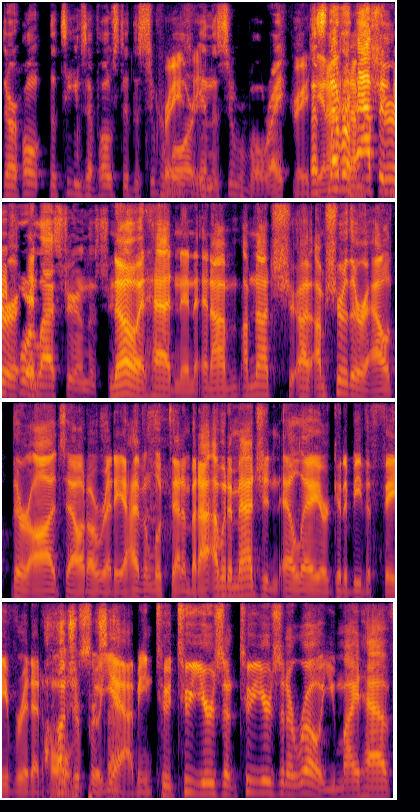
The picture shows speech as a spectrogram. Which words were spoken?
their home. The teams have hosted the Super Bowl or in the Super Bowl, right? Crazy. That's And never I- happened sure- before and- last year in this. year. No, it hadn't, and and I'm I'm not sure. I- I'm sure they're out. Their odds out already. I haven't looked at them, but I, I would imagine L.A. are going to be the favorite at home. 100%. yeah, I mean, two two years in- two years in a row, you might have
